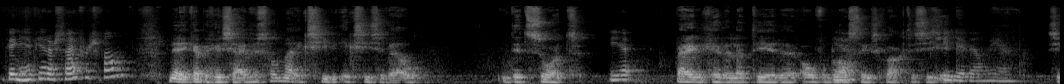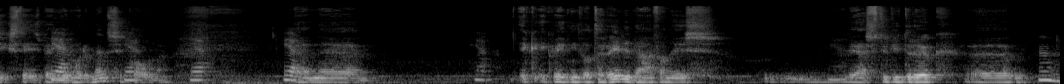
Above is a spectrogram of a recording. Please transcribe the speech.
Ik weet niet, heb jij daar cijfers van? Nee, ik heb er geen cijfers van, maar ik zie, ik zie ze wel. Dit soort Ja, pijngerelateerde overbelastingsklachten zie, zie ik, je wel meer. zie ik steeds bij Ja. jongere mensen komen. Ja. Ja. En eh, Ja. ik, ik weet niet wat de reden daarvan is. Ja. Studiedruk. ehm, Mhm.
